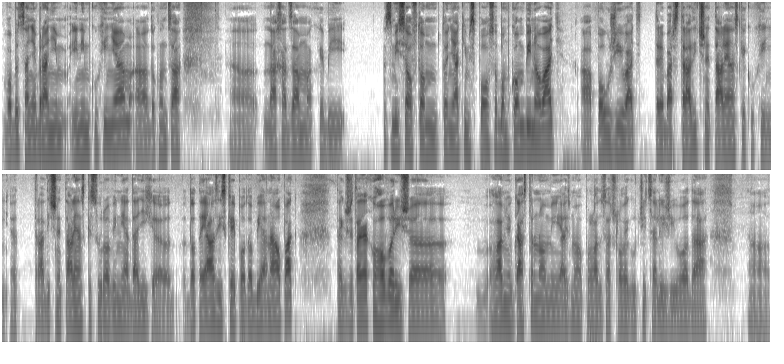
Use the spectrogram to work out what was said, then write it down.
vôbec sa nebraním iným kuchyňam a dokonca nachádzam akoby zmysel v tom to nejakým spôsobom kombinovať a používať treba tradičné talianské kuchyň, tradičné talianské suroviny a dať ich do tej azijskej podoby a naopak. Takže tak ako hovoríš, hlavne v gastronómii aj z môjho pohľadu sa človek učí celý život a, a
